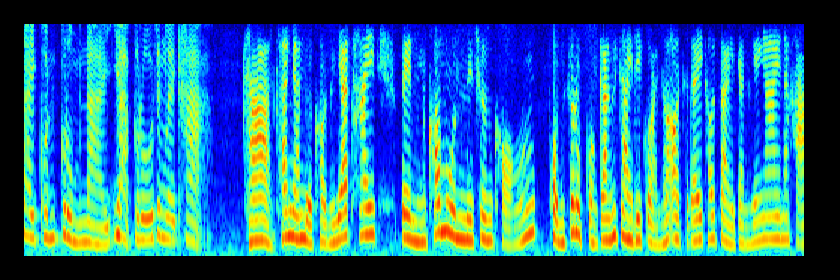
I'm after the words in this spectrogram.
จัยคนกลุ่มไหน อยากรู้จังเลยค่ะค่ะ ถ้างั้นเดี๋ยวขออนุญาตให้เป็นข้อมูลในเชิงของผลสรุปของการวิจัยดีกว่าเนาะเอาจะได้เข้าใจกันง่าย ๆนะคะ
